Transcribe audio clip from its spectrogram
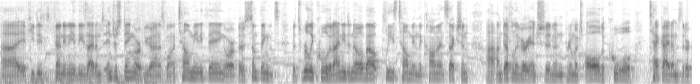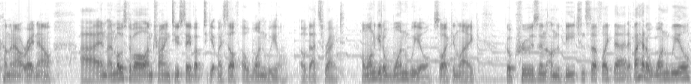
Uh, if you did find any of these items interesting, or if you guys want to tell me anything, or if there's something that's, that's really cool that I need to know about, please tell me in the comment section. Uh, I'm definitely very interested in pretty much all the cool tech items that are coming out right now. Uh, and, and most of all, I'm trying to save up to get myself a one wheel. Oh, that's right. I want to get a one wheel so I can like go cruising on the beach and stuff like that. If I had a one wheel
